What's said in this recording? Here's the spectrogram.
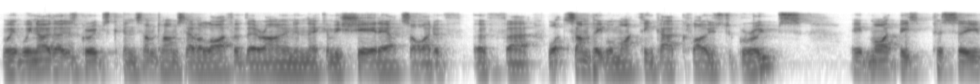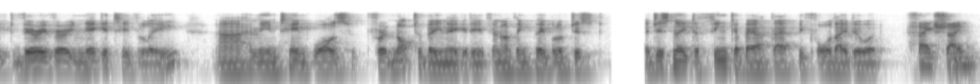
We, we know those groups can sometimes have a life of their own and they can be shared outside of, of uh, what some people might think are closed groups. It might be perceived very, very negatively, uh, and the intent was for it not to be negative. And I think people have just they just need to think about that before they do it. Thanks, Shane.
